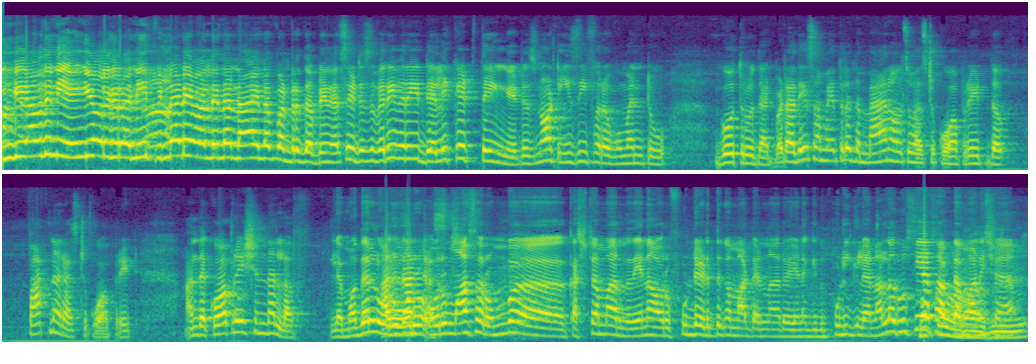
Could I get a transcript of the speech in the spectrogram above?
இங்கேயாவது நீ எங்கேயோ இருக்கிற நீ பின்னாடியே வந்தீங்கன்னா நான் என்ன பண்றது அப்படின்னு. So it is very very delicate thing it is not easy for a woman to go through that but அதே சமயத்தில் the man also has to cooperate the partner has to cooperate அந்த கோஆப்ரேஷன் தான் லவ் இல்ல முதல் ஒரு ஒரு- மாசம் ரொம்ப கஷ்டமா இருந்தது. ஏன்னா அவர் ஃபுட் எடுத்துக்க மாட்டேன்னாரு. எனக்கு இது பிடிக்கல. நல்லா ருசியா சாப்பிட்ட மனுஷன்.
